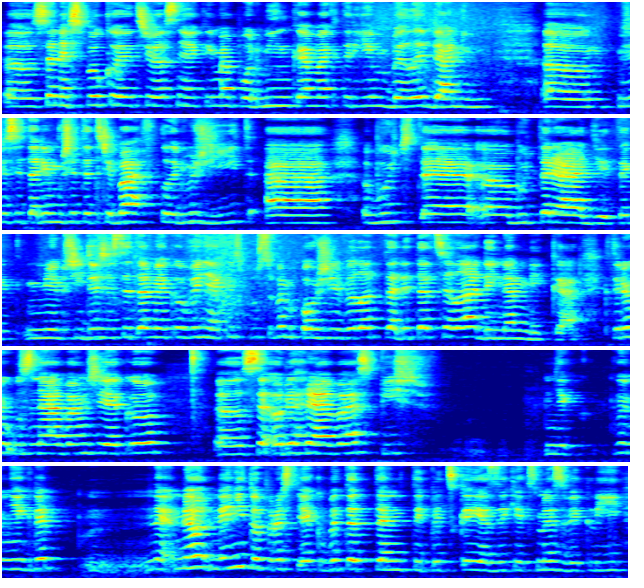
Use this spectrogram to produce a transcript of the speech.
eh, se nespokojí třeba s nějakýma podmínkami, které jim byly daný. Um, že si tady můžete třeba v klidu žít a buďte, uh, buďte rádi. Tak mně přijde, že se tam jako by nějakým způsobem oživila tady ta celá dynamika, kterou uznávám, že jako se odehrává spíš někde, ne, ne, není to prostě jakoby ten, ten typický jazyk, jak jsme zvyklí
